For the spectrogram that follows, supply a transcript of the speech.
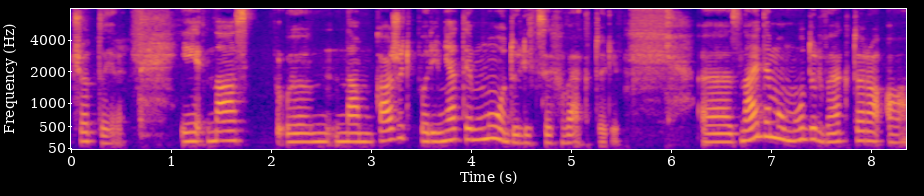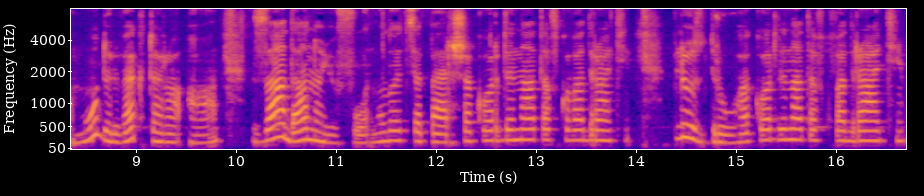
4. І нас е, нам кажуть порівняти модулі цих векторів. Е, Знайдемо модуль вектора А. Модуль вектора А за даною формулою це перша координата в квадраті, плюс друга координата в квадраті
